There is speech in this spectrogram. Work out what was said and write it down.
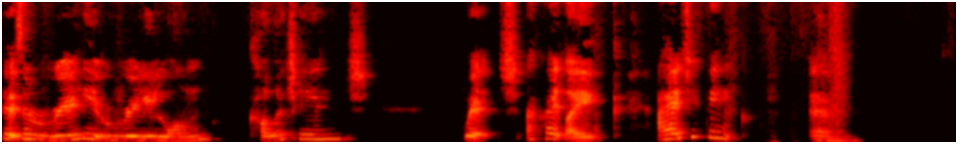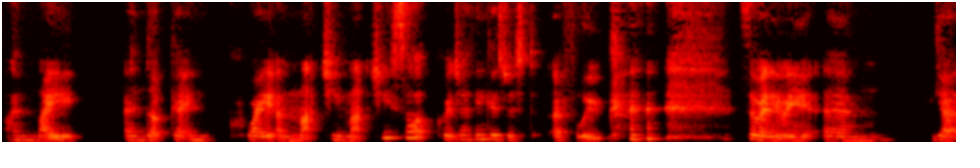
It's a really, really long colour change, which I quite like. I actually think um I might end up getting quite a matchy matchy sock, which I think is just a fluke. so anyway, um yeah,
